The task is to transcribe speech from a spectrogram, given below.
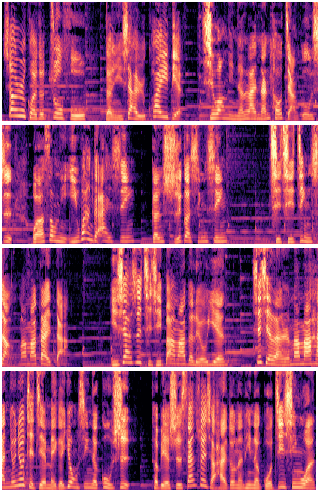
向日葵的祝福，等一下雨快一点。希望你能来南头讲故事，我要送你一万个爱心跟十个星星。琪琪敬上，妈妈代打。以下是琪琪爸妈的留言，谢谢懒人妈妈和妞妞姐姐每个用心的故事，特别是三岁小孩都能听的国际新闻，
